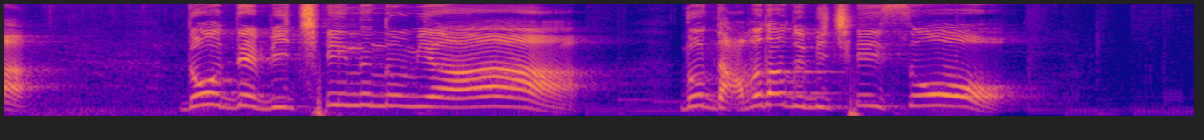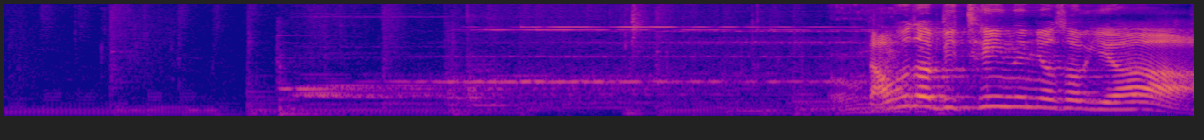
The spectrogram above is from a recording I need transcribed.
야, 너 내 밑에 있는 놈이야. 너 나보다도 밑에 있어. 나보다 밑에 있는 녀석이야.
